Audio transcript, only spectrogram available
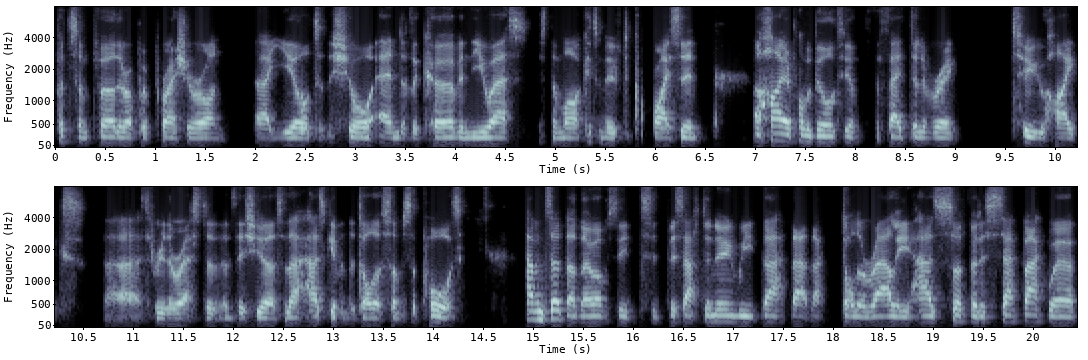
put some further upward pressure on uh, yields at the short end of the curve in the US as the markets move to price in a higher probability of the Fed delivering two hikes uh, through the rest of, of, this year. So that has given the dollar some support. Having said that, though, obviously this afternoon we that that that dollar rally has suffered a setback where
